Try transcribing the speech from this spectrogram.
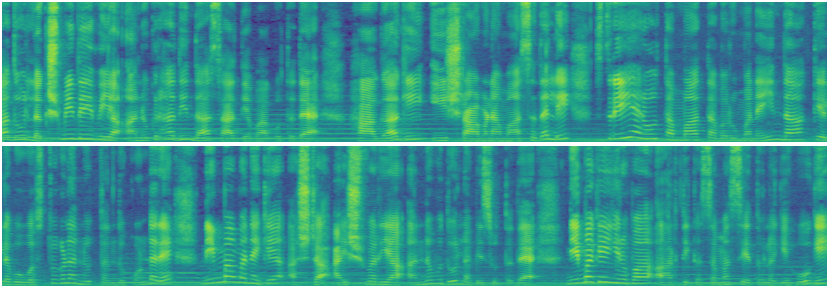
ಅದು ಲಕ್ಷ್ಮೀದೇವಿಯ ಅನುಗ್ರಹದಿಂದ ಸಾಧ್ಯವಾಗುತ್ತದೆ. ಹಾಗಾಗಿ ಈ ಶ್ರಾವಣ ಮಾಸದಲ್ಲಿ ಸ್ತ್ರೀಯರು ತಮ್ಮ ತವರು ಮನೆಯಿಂದ ಕೆಲವು ವಸ್ತುಗಳನ್ನು ತಂದುಕೊಂಡರೆ ನಿಮ್ಮ ಮನೆಗೆ ಅಷ್ಟ ಐಶ್ವರ್ಯ ಅನ್ನುವುದು ಲಭಿಸುತ್ತದೆ. ನಿಮಗೆ ಇರುವ ಆರ್ಥಿಕ ಸಮಸ್ಯೆ ತೊಲಗಿ ಹೋಗಿ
